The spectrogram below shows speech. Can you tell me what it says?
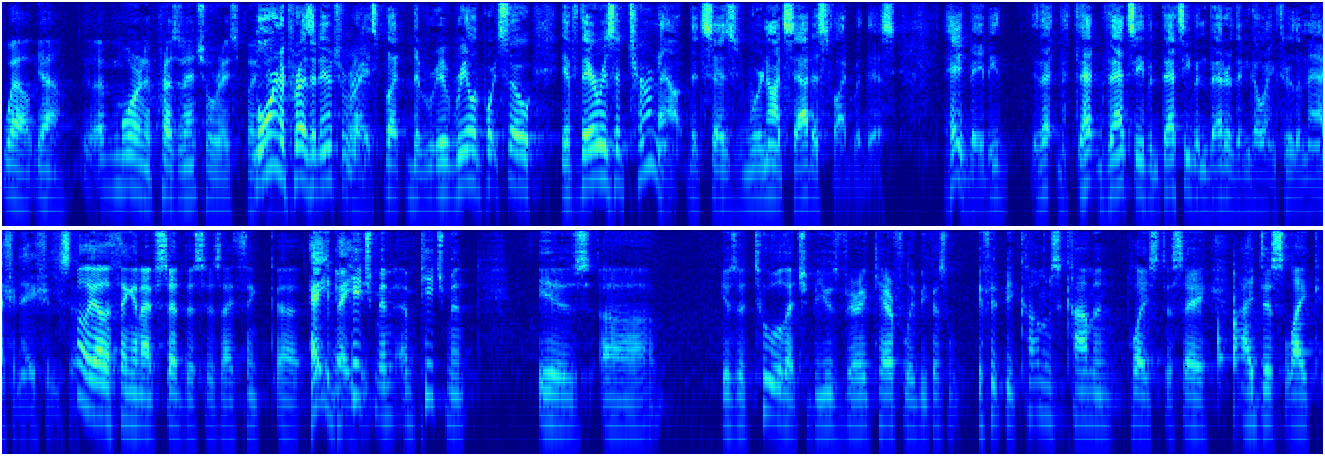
Well, yeah, uh, more in a presidential race, but more in a presidential right. race. But the real important. So, if there is a turnout that says we're not satisfied with this, hey, baby, that, that, that's, even, that's even better than going through the machinations. Well, the other thing, and I've said this, is I think uh, hey, impeachment, impeachment is, uh, is a tool that should be used very carefully because if it becomes commonplace to say, I dislike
